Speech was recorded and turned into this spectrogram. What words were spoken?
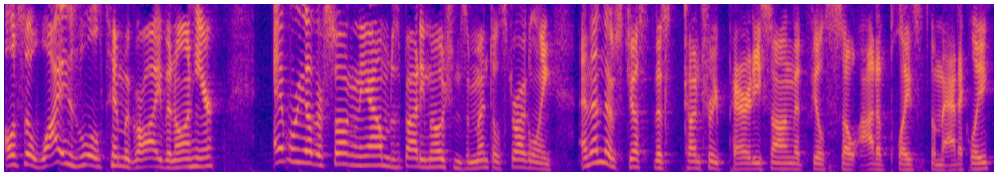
Also, why is Little Tim McGraw even on here? Every other song on the album is about emotions and mental struggling, and then there's just this country parody song that feels so out of place thematically.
